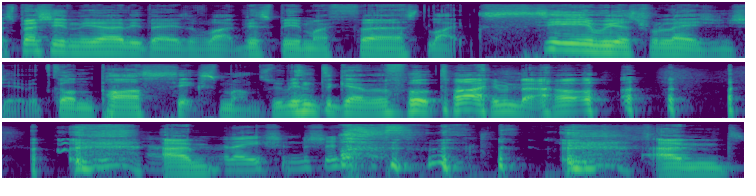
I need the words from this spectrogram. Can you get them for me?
especially in the early days of like this being my first like serious relationship, it's gone past six months. We've been together full time now, and relationships. and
